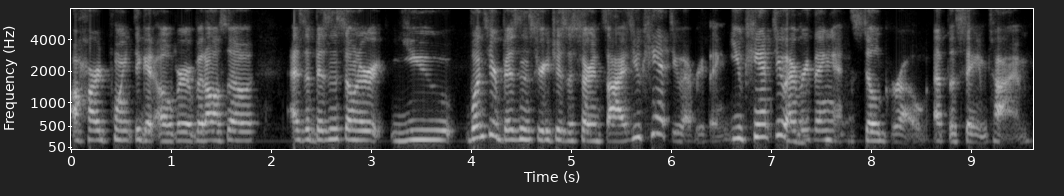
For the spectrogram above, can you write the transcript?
a hard point to get over, but also as a business owner, you once your business reaches a certain size, you can't do everything. You can't do everything and still grow at the same time.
